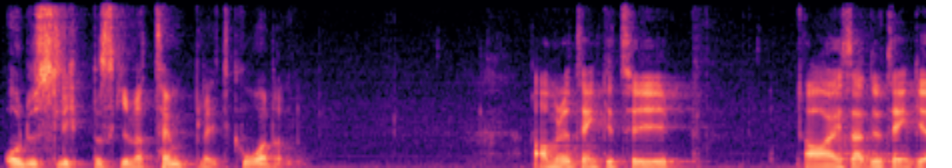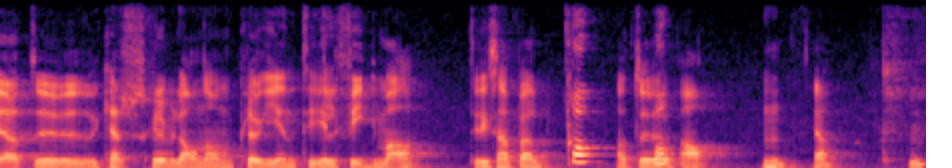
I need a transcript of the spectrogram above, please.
Och du slipper skriva template-koden. Ja men du tänker typ Ja exakt, du tänker att du kanske skulle vilja ha någon plugin till Figma till exempel? Ja. Att du, ja. ja. Mm, ja. Mm.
